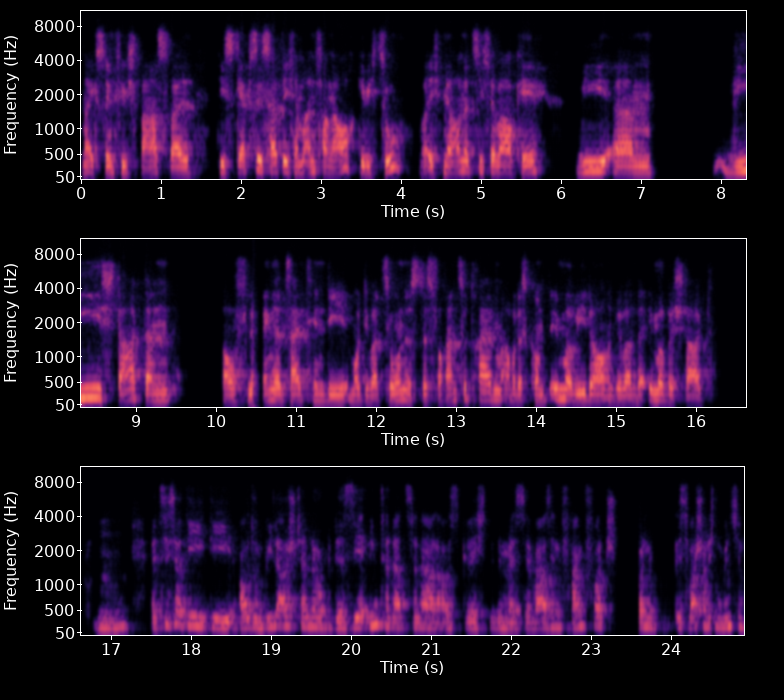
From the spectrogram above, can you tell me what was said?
das extrem viel Spaß, weil die Skepsis hatte ich am Anfang auch, gebe ich zu, weil ich mir auch nicht sicher war, okay, wie, ähm, wie stark dann auf längere Zeit hin die Motivation ist, das voranzutreiben, aber das kommt immer wieder und wir werden da immer bestärkt. Mhm. Jetzt ist ja die, die Automobilausstellung eine sehr international ausgerichtete Messe. War es in Frankfurt schon, ist wahrscheinlich in München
